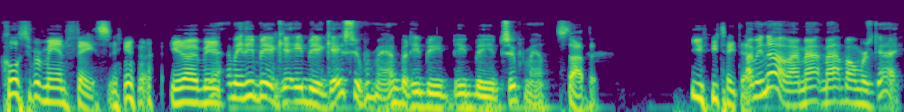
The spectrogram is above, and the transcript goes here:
cool Superman face. you know what I mean? Yeah, I mean, he'd be a gay, he'd be a gay Superman, but he'd be he'd be Superman. Stop it. You, you take that. I mean, no, Matt Matt Bomer's gay.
